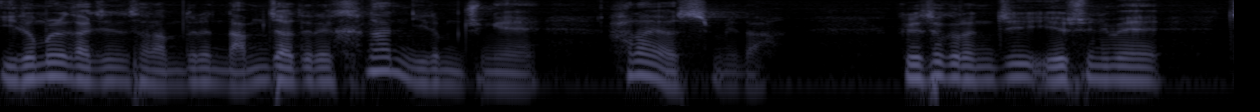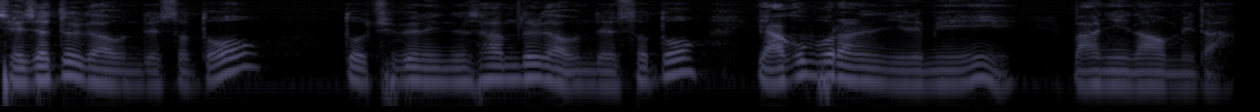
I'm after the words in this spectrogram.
이름을 가진 사람들은 남자들의 흔한 이름 중에 하나였습니다. 그래서 그런지 예수님의 제자들 가운데서도 또 주변에 있는 사람들 가운데서도 야고보라는 이름이 많이 나옵니다.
